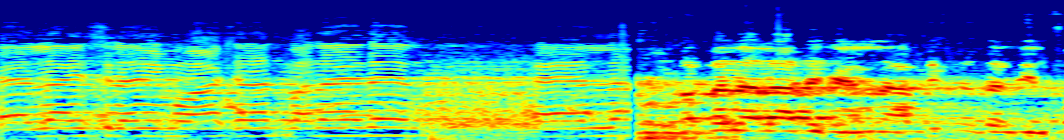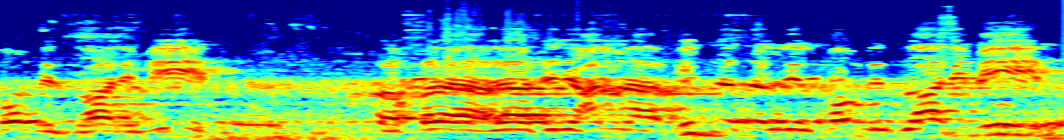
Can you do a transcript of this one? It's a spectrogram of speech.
اے اللہ، اسلامی معاشرات بنایا دین اے اللہ۔ ربنا لا تجعلنا فتنة للقوم الظالمين. ربنا لا تجعلنا فتنة للقوم الظالمين.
